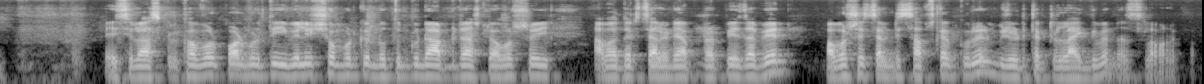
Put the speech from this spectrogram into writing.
এই ছিল আজকের খবর। পরবর্তী ইমেলির সম্পর্কে নতুন কোনো আপডেট আসলে অবশ্যই আমাদের চ্যানেলে আপনারা পেয়ে যাবেন। অবশ্যই চ্যানেলটি সাবস্ক্রাইব করবেন, ভিডিওটিতে একটা লাইক দেবেন। আসসালামু আলাইকুম।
